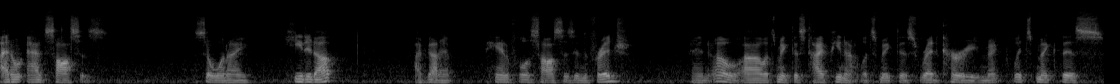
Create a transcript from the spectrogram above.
I don't add sauces. So when I heat it up, I've got a handful of sauces in the fridge. And oh, uh, let's make this Thai peanut. Let's make this red curry. Make, let's make this,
